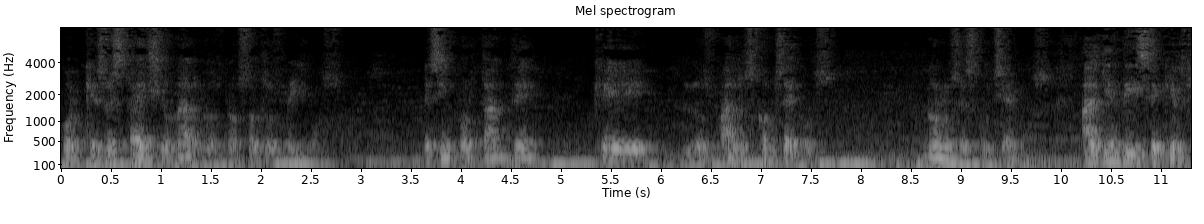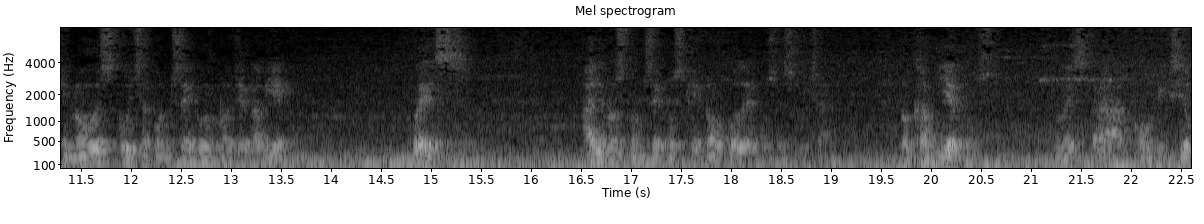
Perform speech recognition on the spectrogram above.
porque eso es traicionarnos nosotros mismos. Es importante que los malos consejos no los escuchemos. Alguien dice que el que no escucha consejos no llega bien pues hay unos consejos que no podemos escuchar. No cambiemos nuestra convicción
